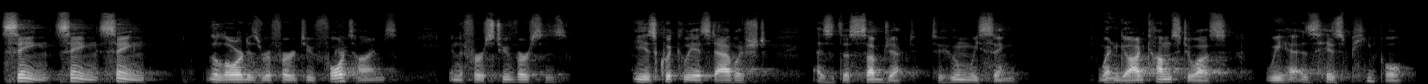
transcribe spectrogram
Sing, sing, sing. The Lord is referred to four times in the first two verses. He is quickly established as the subject to whom we sing. When God comes to us, we as his people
